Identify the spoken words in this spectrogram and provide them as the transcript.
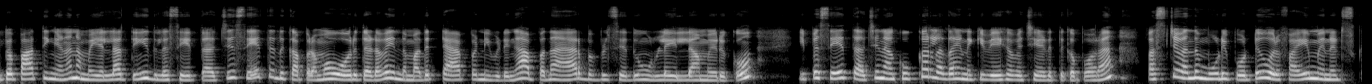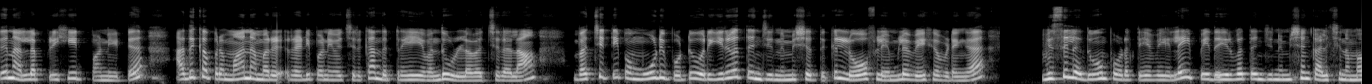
இப்போ பார்த்தீங்கன்னா நம்ம எல்லாத்தையும் இதில் சேர்த்தாச்சு. சேர்த்ததுக்கப்புறமா ஒரு தடவை இந்த மாதிரி டேப் பண்ணி விடுங்க. அப்போ தான் ஏர் பபிள்ஸ் எதுவும் உள்ளே இல்லாமல் இருக்கும். இப்போ சேர்த்தாச்சு. நான் குக்கரில் தான் இன்றைக்கி வேக வச்சு எடுத்துக்க போகிறேன் ஃபஸ்ட்டு வந்து மூடி போட்டு ஒரு ஃபைவ் மினிட்ஸ்க்கு நல்லா ப்ரீஹீட் பண்ணிவிட்டு அதுக்கப்புறமா நம்ம ரெடி பண்ணி வச்சுருக்க அந்த ட்ரேயை வந்து உள்ளே வச்சிடலாம். வச்சுட்டு இப்போ மூடி போட்டு ஒரு இருபத்தஞ்சி நிமிஷத்துக்கு லோ ஃப்ளேமில் வேக விடுங்க. விசில் எதுவும் போட தேவையில்லை. இப்போ இது இருபத்தஞ்சி நிமிஷம் கழித்து நம்ம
